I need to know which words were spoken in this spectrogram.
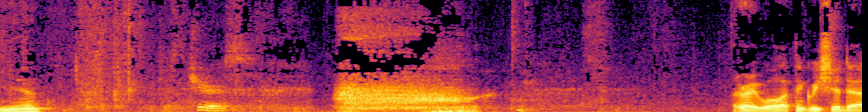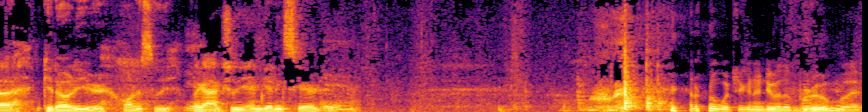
Yeah. Cheers. All right, well, I think we should uh, get out of here, honestly. Like, I actually am getting scared. Yeah. I don't know what you're going to do with a broom, but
